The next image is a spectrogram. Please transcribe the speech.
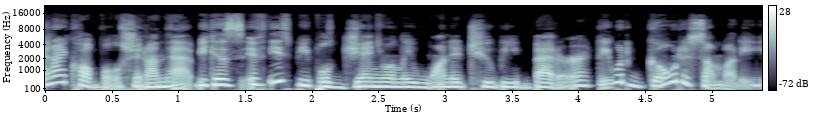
And I call bullshit on that because if these people genuinely wanted to be better, they would go to somebody.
